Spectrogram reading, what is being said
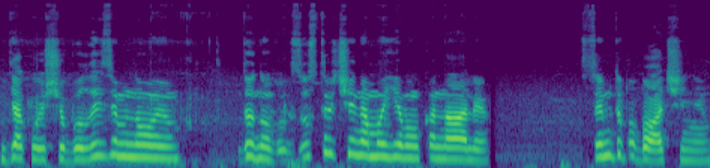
Дякую, що були зі мною. До нових зустрічей на моєму каналі. Всім до побачення!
